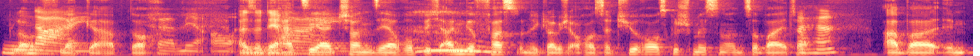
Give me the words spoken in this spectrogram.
blauen Nein. Fleck gehabt. Doch. Hör mir auf. Also der Nein. hat sie halt schon sehr ruppig angefasst und glaube ich auch aus der Tür rausgeschmissen und so weiter. Aha. Aber im,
